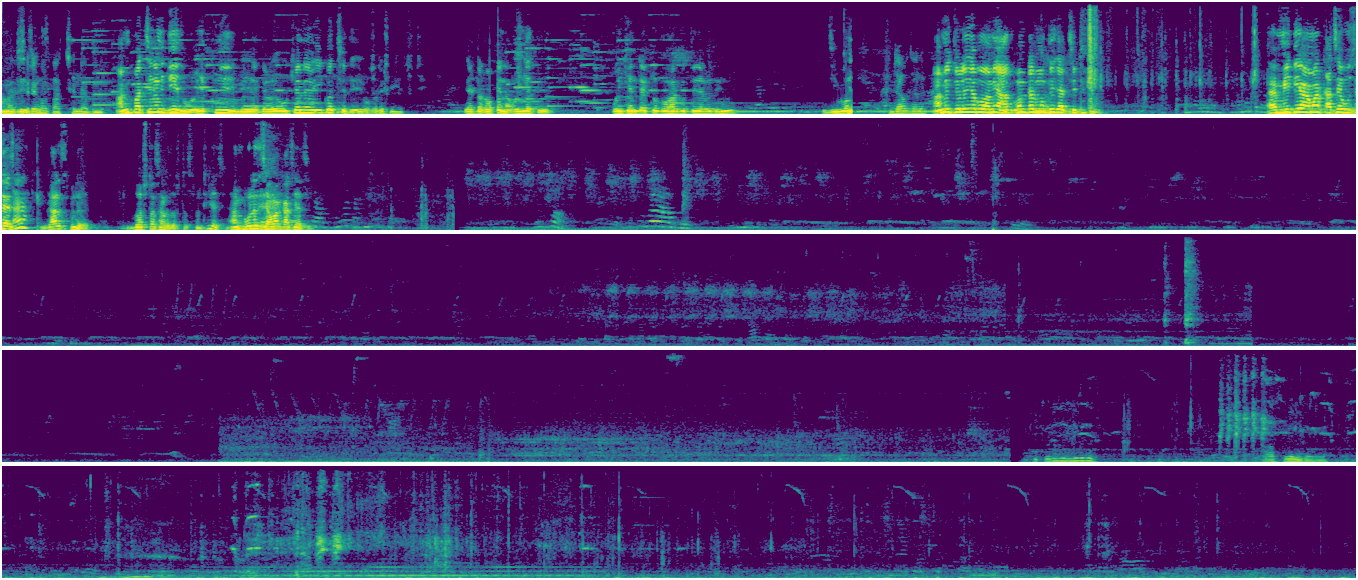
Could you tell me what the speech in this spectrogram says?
আমার সেটা এখন পাচ্ছেন না আপনি। আমি পাচ্ছি না আমি দিয়ে দেবো এক্ষুনি ওইখানে ই করছে আছে। একটা রকে না ওই ইয়াতে। ওইখানটা একটু কভার করতে যাবে দেখুন জীবন যাও তাহলে। আমি চলে যাব আমি আধ ঘণ্টার মধ্যে যাচ্ছি। ঠিক মিডিয়া আমার কাছে বসে আছে। হ্যাঁ গার্লস স্কুলে দশটা সাড়ে দশটার সময় ঠিক আছে? আমি বলে দিচ্ছি আমার কাছে আছে। थोड़ी जल्दी बजे आँसू भी निकल गया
